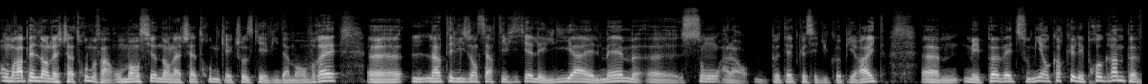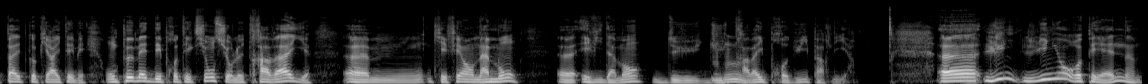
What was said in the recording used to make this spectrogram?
on me rappelle dans la chatroom, enfin, on mentionne dans la chatroom quelque chose qui est évidemment vrai. Euh, l'intelligence artificielle et l'IA elle-même euh, sont, alors peut-être que c'est du copyright, euh, mais peuvent être soumis. Encore que les programmes peuvent pas être copyrightés, mais on peut mettre des protections sur le travail qui est fait en amont, évidemment, du, mhm. travail produit par l'IA. L'Union européenne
